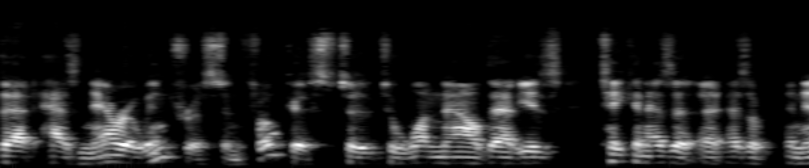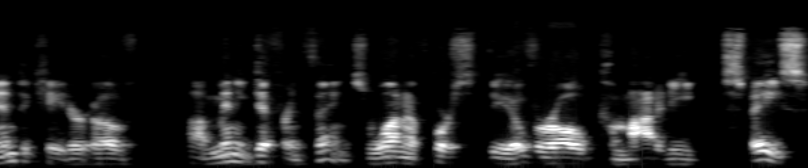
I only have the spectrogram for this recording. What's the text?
that has narrow interest and focus to, to one now that is taken as a as a, an indicator of uh, many different things. One, of course, the overall commodity space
